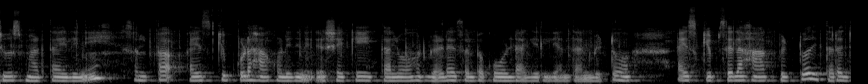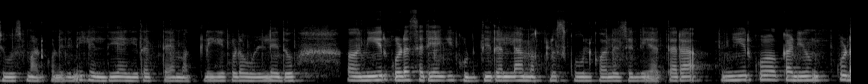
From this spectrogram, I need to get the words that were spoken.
ಜ್ಯೂಸ್ ಮಾಡ್ತಾಯಿದ್ದೀನಿ ಸ್ವಲ್ಪ ಐಸ್ ಕ್ಯೂಬ್ ಕೂಡ ಹಾಕ್ಕೊಂಡಿದ್ದೀನಿ ಸೆಕೆ ಇತ್ತಲ್ವ, ಹೊರಗಡೆ ಸ್ವಲ್ಪ ಕೋಲ್ಡ್ ಆಗಿರಲಿ ಅಂತ ಅಂದ್ಬಿಟ್ಟು ಐಸ್ ಕ್ಯೂಬ್ಸ್ ಎಲ್ಲ ಹಾಕಿಬಿಟ್ಟು ಈ ಥರ ಜ್ಯೂಸ್ ಮಾಡ್ಕೊಂಡಿದ್ದೀನಿ. ಹೆಲ್ದಿಯಾಗಿರುತ್ತೆ ಮಕ್ಕಳಿಗೆ ಕೂಡ ಒಳ್ಳೆಯದು ನೀರು ಕೂಡ ಸರಿಯಾಗಿ ಕುಡ್ದಿರಲ್ಲ ಮಕ್ಕಳು ಸ್ಕೂಲ್ ಕಾಲೇಜಲ್ಲಿ ಆ ಥರ ನೀರು ಕಡಿಯೋ, ಕೂಡ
